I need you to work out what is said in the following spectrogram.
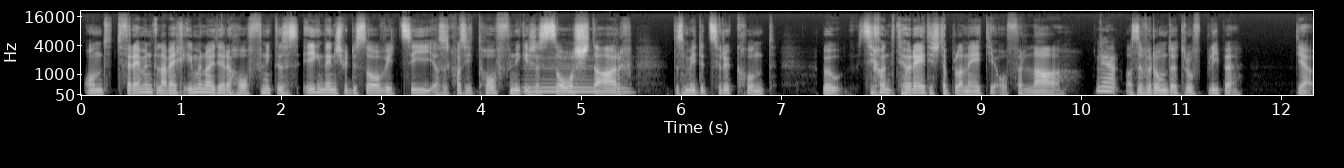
Und die Fremden leben immer noch in der Hoffnung, dass es irgendwann wieder so wird sein. Also quasi die Hoffnung ist mm. so stark, dass man wieder zurückkommt. Weil sie können theoretisch den Planeten ja auch verlassen. Ja. Also warum dort drauf bleiben? Ja,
